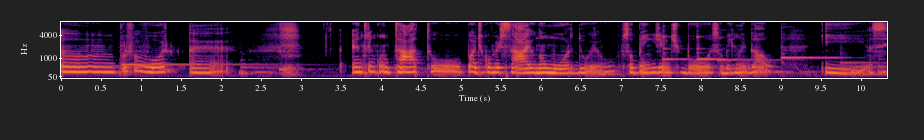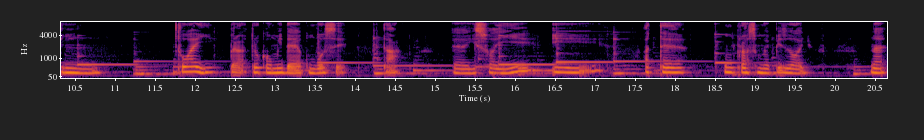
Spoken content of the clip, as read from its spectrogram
hum, por favor, é, entre em contato, pode conversar, eu não mordo, eu sou bem gente boa, sou bem legal. E assim, tô aí pra trocar uma ideia com você, tá? É isso aí e até um próximo episódio, né?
